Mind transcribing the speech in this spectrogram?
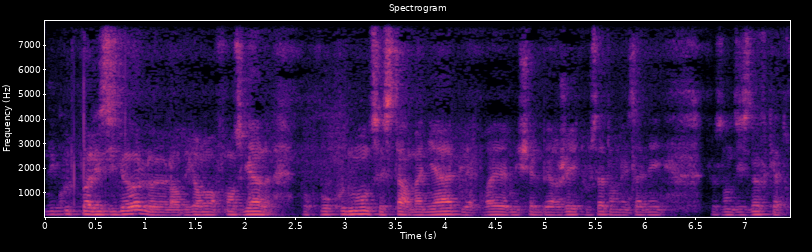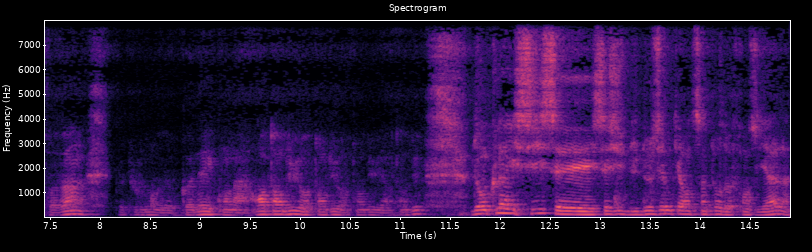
N'écoute pas les idoles. Alors, en France Gall, pour beaucoup de monde, c'est Starmania, puis après Michel Berger, tout ça dans les années 79-80, que tout le monde connaît qu'on a entendu, entendu, entendu, entendu. Donc là, ici, il s'agit du deuxième 45 tours de France Gall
